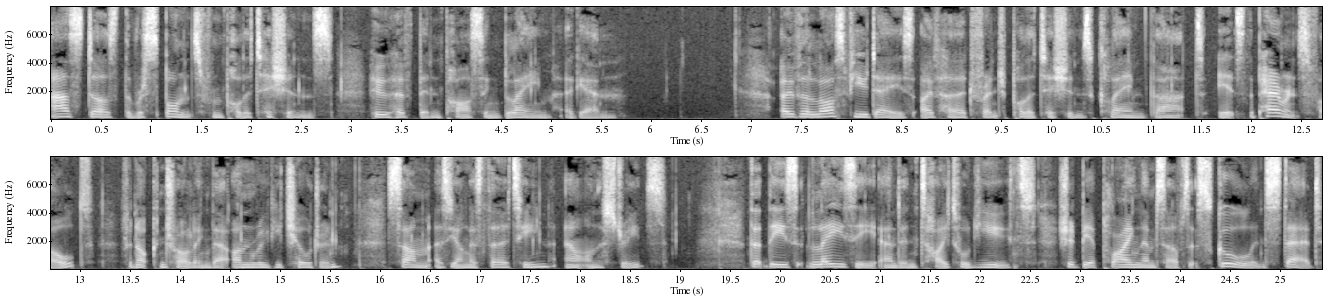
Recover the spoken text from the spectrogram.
as does the response from politicians who have been passing blame again. Over the last few days, I've heard French politicians claim that it's the parents' fault for not controlling their unruly children, some as young as 13, out on the streets. That these lazy and entitled youths should be applying themselves at school instead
